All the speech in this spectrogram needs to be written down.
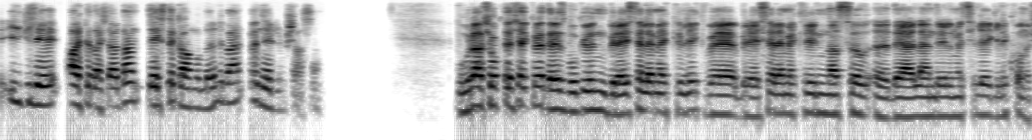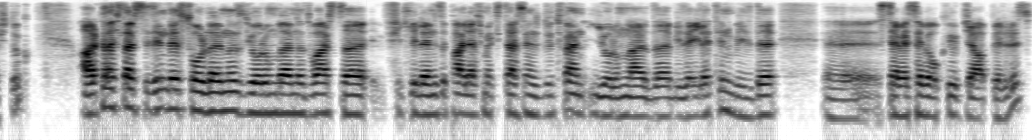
ilgili arkadaşlardan destek almalarını ben öneririm şahsen. Buğra çok teşekkür ederiz. Bugün bireysel emeklilik ve bireysel emekliliğin nasıl e, değerlendirilmesiyle ilgili konuştuk. Arkadaşlar sizin de sorularınız, yorumlarınız varsa, fikirlerinizi paylaşmak isterseniz lütfen yorumlarda bize iletin. Biz de e, seve seve okuyup cevap veririz.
